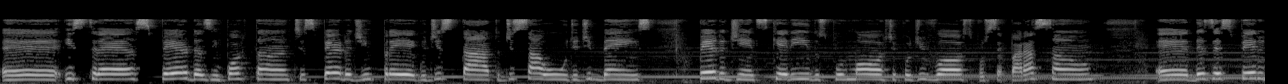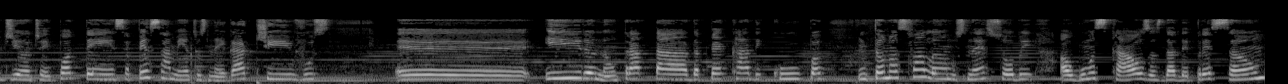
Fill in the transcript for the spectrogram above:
É, estresse, perdas importantes, perda de emprego, de status, de saúde, de bens, perda de entes queridos por morte, por divórcio, por separação, é, desespero diante a impotência, pensamentos negativos é, ira não tratada, pecado e culpa. Então nós falamos, né, sobre algumas causas da depressão.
